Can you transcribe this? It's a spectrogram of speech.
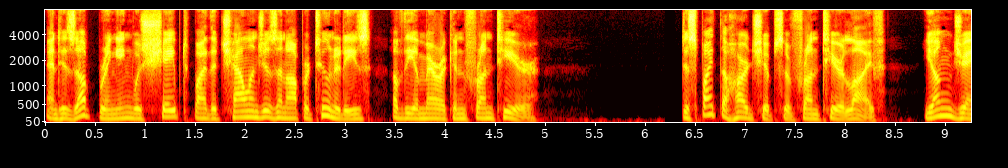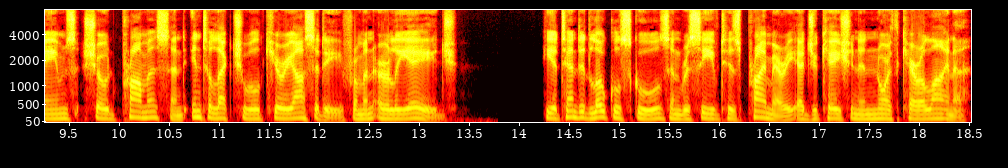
and his upbringing was shaped by the challenges and opportunities of the American frontier. Despite the hardships of frontier life, young James showed promise and intellectual curiosity from an early age. He attended local schools and received his primary education in North Carolina.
